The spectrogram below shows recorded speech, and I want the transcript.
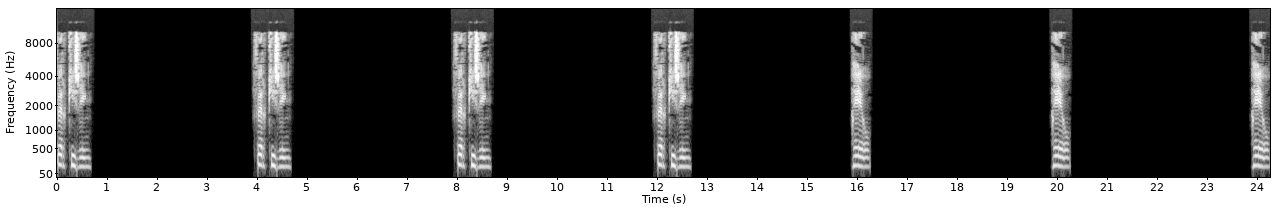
Verkiezing. Verkiezing verkiezing. Verkiezing. Heel. Heel. Heel.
